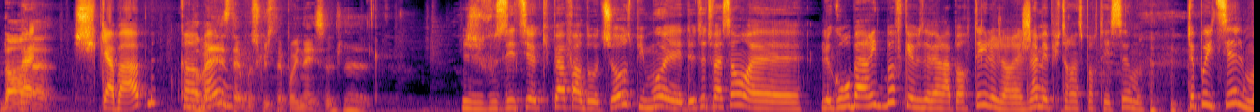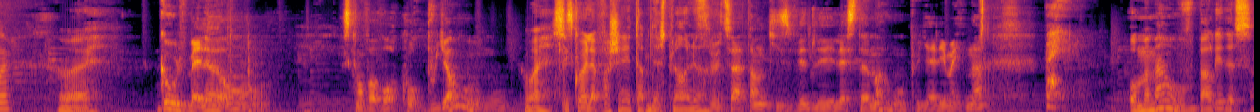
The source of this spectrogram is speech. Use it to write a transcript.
Dans. Ben, euh, Je suis capable, quand non, mais même. c'était parce que c'était pas une insulte, là. Je vous étiez occupé à faire d'autres choses, puis moi, de toute façon, euh, le gros baril de bouffe que vous avez rapporté, là, j'aurais jamais pu transporter ça, moi. C'était pas utile, moi. Ouais. Cool, mais là, on. Est-ce qu'on va voir Courbouillon ou? Ouais, c'est quoi la prochaine étape de ce plan-là? veux-tu attendre qu'il se vide les- l'estomac ou on peut y aller maintenant? Au moment où vous parlez de ça,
